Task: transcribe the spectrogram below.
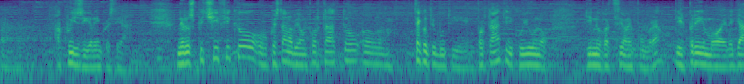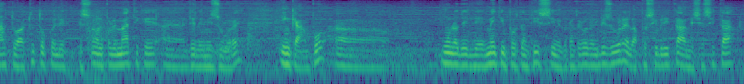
eh, acquisire in questi anni. Nello specifico quest'anno abbiamo portato eh, tre contributi importanti, di cui uno di innovazione pura. Il primo è legato a tutte quelle che sono le problematiche eh, delle misure in campo. Eh, uno degli elementi importantissimi per quanto riguarda le misure è la possibilità, necessità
